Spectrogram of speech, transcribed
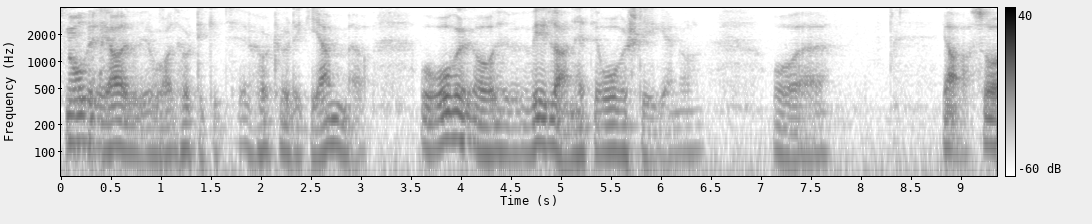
Snodig. ja, jeg hørte ikke, hørte, hørte ikke hjemme. Og, over, og villaen heter Overstigeren. Og, og eh, ja, så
